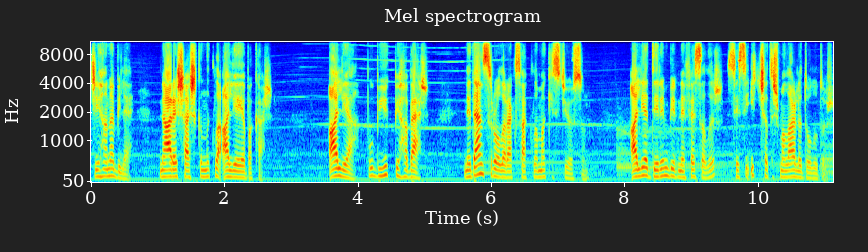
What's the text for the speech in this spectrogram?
Cihan'a bile. Nare şaşkınlıkla Alya'ya bakar. Alya, bu büyük bir haber. Neden sır olarak saklamak istiyorsun? Alya derin bir nefes alır, sesi iç çatışmalarla doludur.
